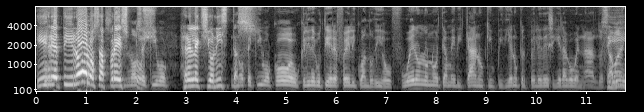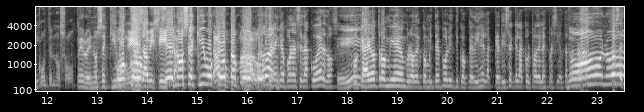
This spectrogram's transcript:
y retiró los aprestos No se equivocó. Reeleccionistas. No se equivocó Euclides Gutiérrez Félix cuando dijo, fueron los norteamericanos que impidieron que el PLD siguiera gobernando. Estaban Sí. en contra de nosotros. Pero él no se equivocó. esa visita. Él no se equivocó tampoco. Pero tienen que ponerse de acuerdo. Sí. Porque hay otro miembro del comité político que, dije la, que dice que la culpa del expresidente No, Fernández. no. Entonces,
